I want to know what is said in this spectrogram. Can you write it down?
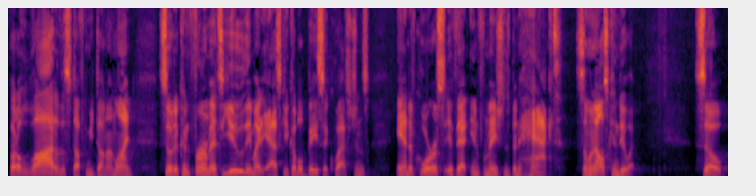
but a lot of the stuff can be done online. So to confirm it's you, they might ask you a couple basic questions. And of course, if that information has been hacked, someone else can do it. So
